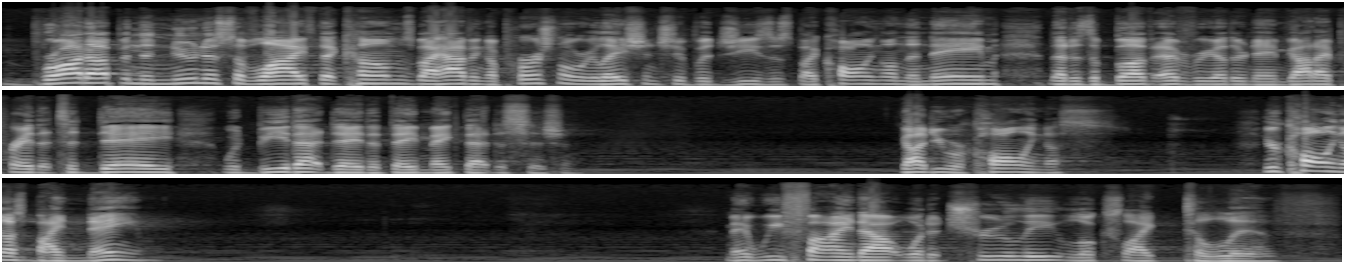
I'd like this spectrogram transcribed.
brought up in the newness of life that comes by having a personal relationship with Jesus, by calling on the name that is above every other name. God, I pray that today would be that day that they make that decision. God, you are calling us. You're calling us by name. May we find out what it truly looks like to live,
